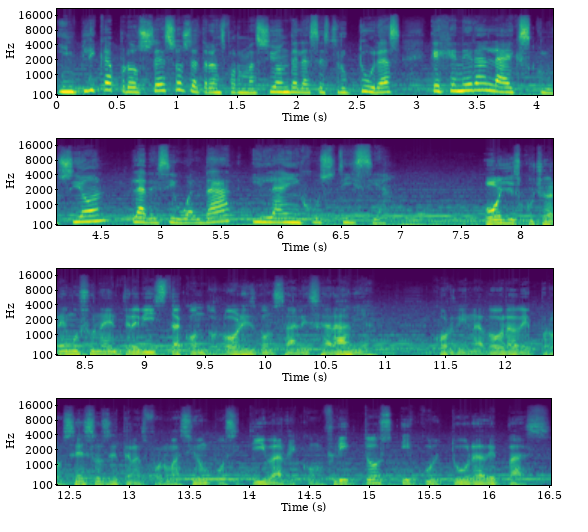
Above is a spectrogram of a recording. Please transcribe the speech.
implica procesos de transformación de las estructuras que generan la exclusión, la desigualdad y la injusticia. Hoy escucharemos una entrevista con Dolores González Arabia, coordinadora de procesos de transformación positiva de conflictos y cultura de paz.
